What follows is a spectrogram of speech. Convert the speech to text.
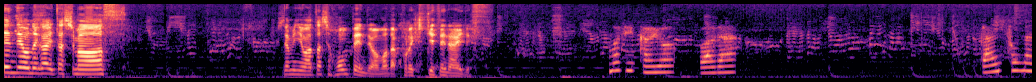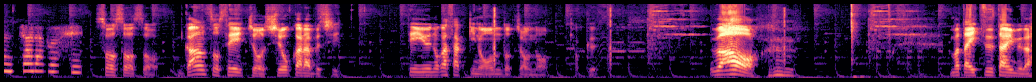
戦でお願いいたします。ちなみに私本編ではまだこれ聞けてないです。マジかよ、わら。元祖なんちゃら節。そうそうそう。元祖成長塩辛節。っていうのがさっきの温度調の曲。うわお。また一通タイムだ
